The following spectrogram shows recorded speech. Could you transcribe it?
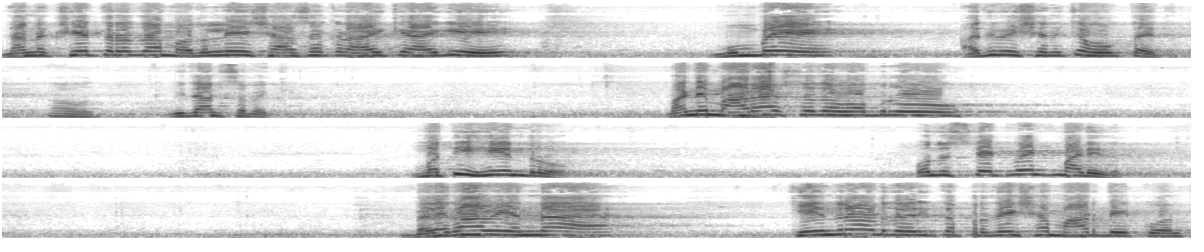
ನನ್ನ ಕ್ಷೇತ್ರದ ಮೊದಲನೇ ಶಾಸಕರ ಆಯ್ಕೆ ಆಗಿ ಮುಂಬೈ ಅಧಿವೇಶನಕ್ಕೆ ಹೋಗ್ತಾ ಇದ್ರು ಹೌದು. ವಿಧಾನಸಭೆಗೆ. ಮೊನ್ನೆ ಮಹಾರಾಷ್ಟ್ರದ ಒಬ್ಬರು ಮತಿಹೀನರು ಒಂದು ಸ್ಟೇಟ್ಮೆಂಟ್ ಮಾಡಿದರು. ಬೆಳಗಾವಿಯನ್ನ ಕೇಂದ್ರಾಡಳಿತ ಪ್ರದೇಶ ಮಾಡಬೇಕು ಅಂತ.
